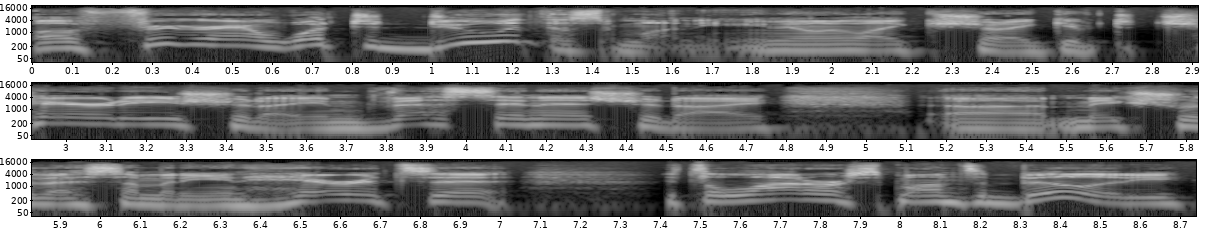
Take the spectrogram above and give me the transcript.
of figuring out what to do with this money. You know, like, should I give to charity? Should I invest in it? Should I uh, make sure that somebody inherits it? It's a lot of responsibility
